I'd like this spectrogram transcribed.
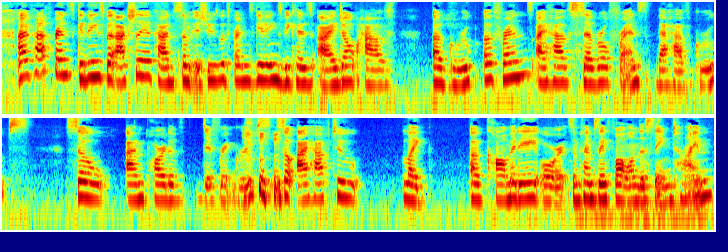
I've had Friendsgivings, but actually I've had some issues with Friendsgivings because I don't have a group of friends. I have several friends that have groups. So I'm part of different groups. so I have to like accommodate or sometimes they fall on the same time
